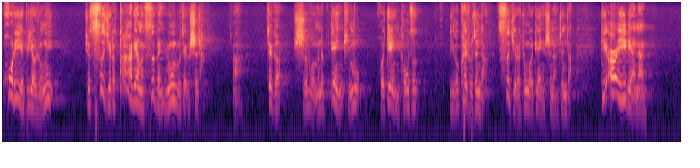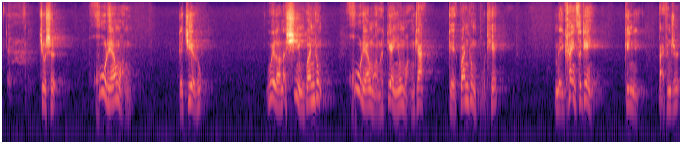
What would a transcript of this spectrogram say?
获利也比较容易，就刺激了大量的资本涌入这个市场，啊，这个使我们的电影屏幕或电影投资一个快速增长，刺激了中国电影市场增长。第二一点呢，就是互联网的介入，为了吸引观众，互联网的电影网站给观众补贴。每看一次电影，给你百分之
